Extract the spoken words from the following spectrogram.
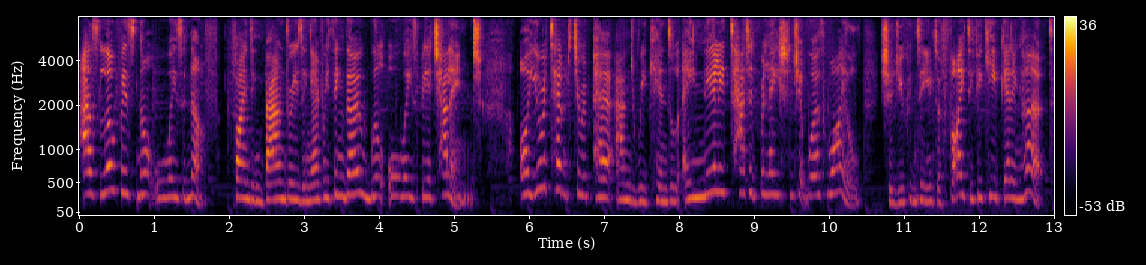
as love is not always enough. Finding boundaries in everything, though, will always be a challenge. Are your attempts to repair and rekindle a nearly tattered relationship worthwhile? Should you continue to fight if you keep getting hurt?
